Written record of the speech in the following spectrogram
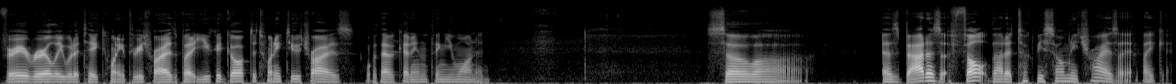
Very rarely would it take 23 tries, but you could go up to 22 tries without getting the thing you wanted. So, uh, as bad as it felt that it took me so many tries, I like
